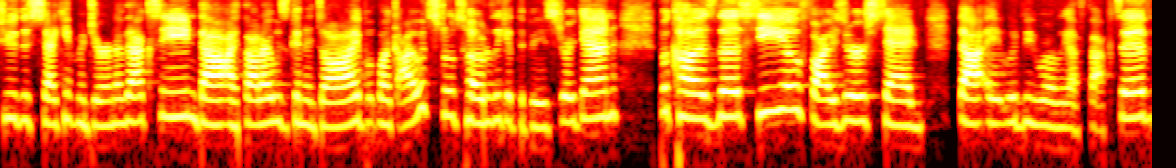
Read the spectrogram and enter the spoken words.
to the second Moderna vaccine that I thought I was going to die, but like I would still totally get the booster again because the CEO Pfizer said that it would be really effective.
